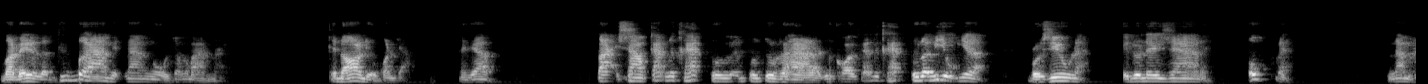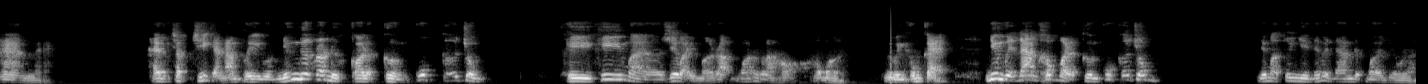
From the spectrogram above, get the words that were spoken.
Và đây là lần thứ ba Việt Nam ngồi trong cái bàn này. Cái đó là điều quan trọng. Thấy không tại sao các nước khác, tôi tôi tôi rà là tôi coi các nước khác. Tôi nói ví dụ như là Brazil này, Indonesia này, Úc này, Nam Hàn này, hay thậm chí cả Nam Phi. Những nước đó được coi là cường quốc cỡ chung thì khi mà G7 mở rộng đó là họ họ mời. Mình không kể. Nhưng Việt Nam không phải là cường quốc cỡ chung nhưng mà tôi nhìn thấy Việt Nam được mời nhiều lần.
